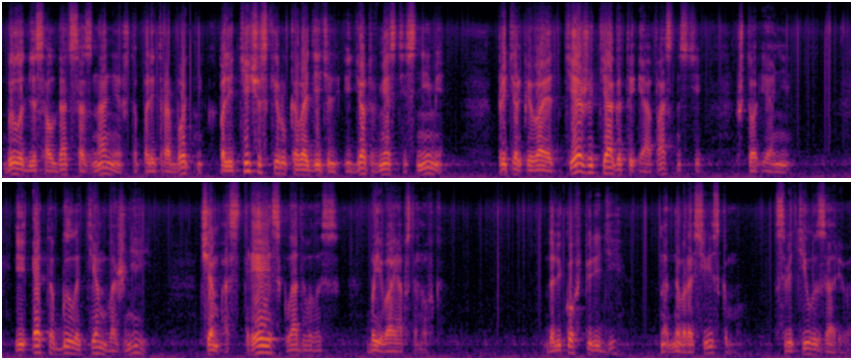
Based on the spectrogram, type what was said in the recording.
было для солдат сознание, что политработник, политический руководитель идет вместе с ними – претерпевает те же тяготы и опасности, что и они. И это было тем важней, чем острее складывалась боевая обстановка. Далеко впереди, над Новороссийском, светило зарево.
